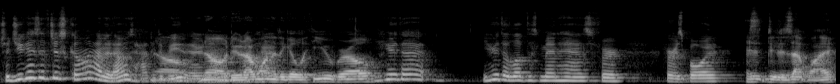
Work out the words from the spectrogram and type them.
Should you guys have just gone? I mean, I was happy No, to be there. no, dude, I wanted to go with you, bro. You hear that? You hear the love this man has for for his boy, Is it, dude? Is that why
